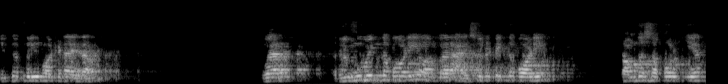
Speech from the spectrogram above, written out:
in the free body diagram, we are removing the body or we are isolating the body from the support here.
